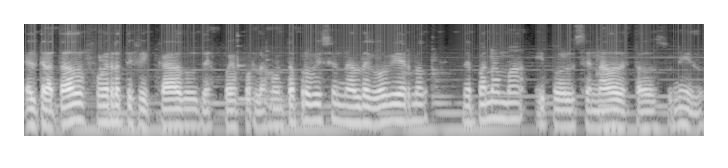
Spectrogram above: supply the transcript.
El tratado fue ratificado después por la Junta Provisional de Gobierno de Panamá y por el Senado de Estados Unidos.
